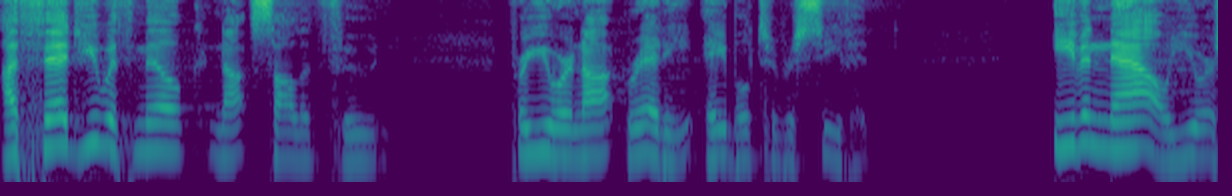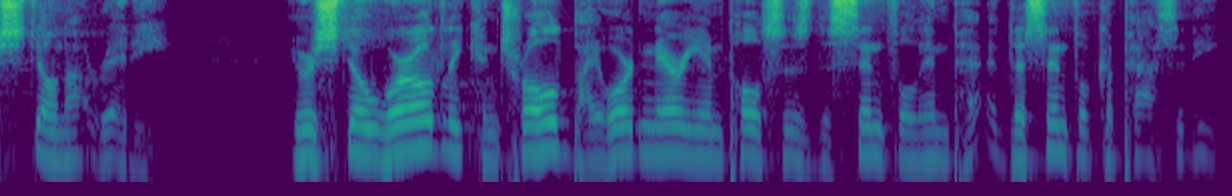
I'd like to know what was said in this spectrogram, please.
I fed you with milk, not solid food for you were not ready, able to receive it. Even now, you are still not ready. You are still worldly, controlled by ordinary impulses, the sinful, impa- the sinful capacity.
